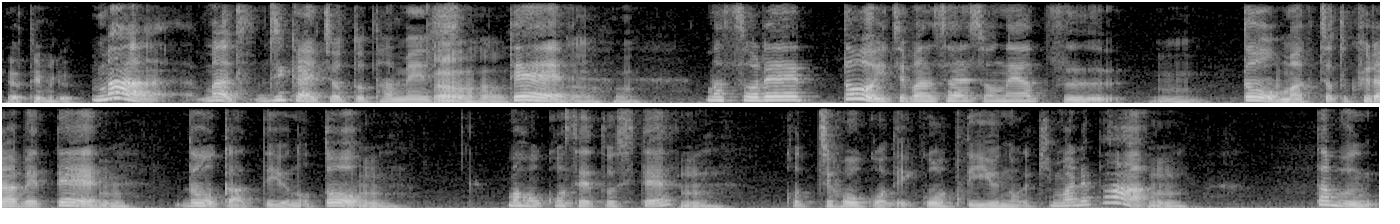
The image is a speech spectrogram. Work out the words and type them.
やってみる。まあまあ次回ちょっと試うんしてまあそれと一番最初のやつうん。と、まあ、ちょっと比べてうん。どうかっていうのと、うん。まあ、方向性としてうん。こっち方向で行こうっていうのが決まれば、うん。多分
